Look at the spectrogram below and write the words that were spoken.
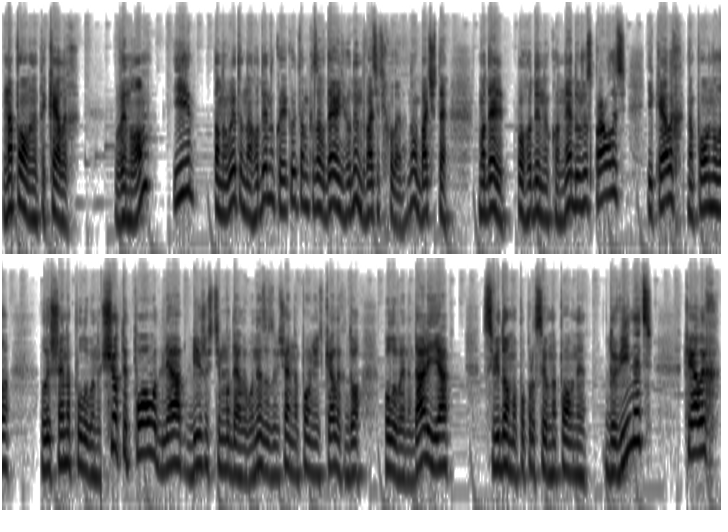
наповнити келих вином і встановити на годиннику, як я там казав, 9 годин 20 хвилин. Ну, бачите, модель по годиннику не дуже справилась, і келих наповнила лише наполовину. Що типово для більшості моделей. Вони зазвичай наповнюють келих до половини. Далі я свідомо попросив наповнити довійнець келих,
